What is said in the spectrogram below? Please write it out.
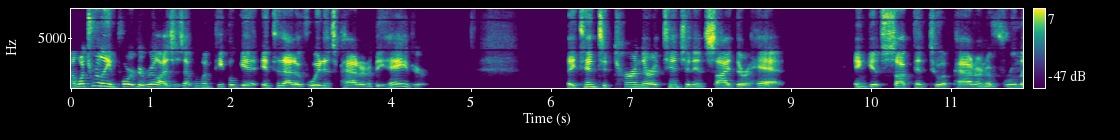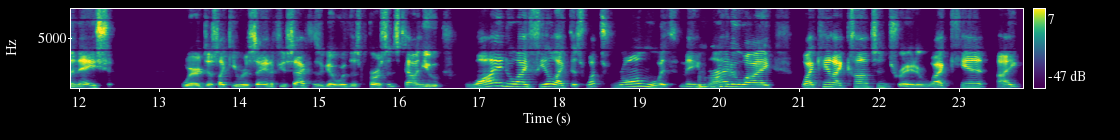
And what's really important to realize is that when people get into that avoidance pattern of behavior, they tend to turn their attention inside their head and get sucked into a pattern of rumination where just like you were saying a few seconds ago where this person's telling you why do i feel like this? What's wrong with me? Mhm. why do i why can't i concentrate? Or why can't i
